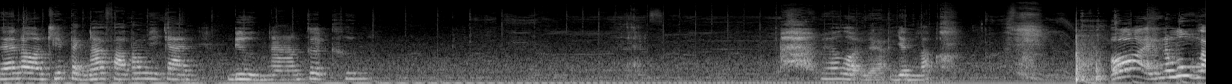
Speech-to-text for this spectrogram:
แน่นอนคลิปแต่งหน้าฟ้าต้องมีการ ดื่มน้ำเกิดขึ้น ไม่อร่อยเลยอะเย็นละ โอ้ยน้ำมูกไหล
